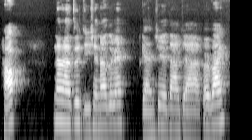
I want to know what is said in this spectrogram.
好，那这集先到这边，感谢大家，拜拜。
